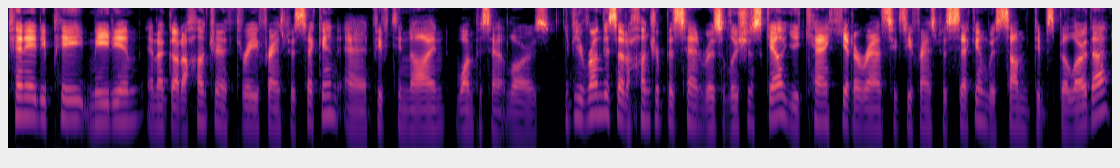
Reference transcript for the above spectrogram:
1080p medium, and I got 103 frames per second and 59 1% lows. If you run this at 100% resolution scale, you can hit around 60 frames per second with some dips below that.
